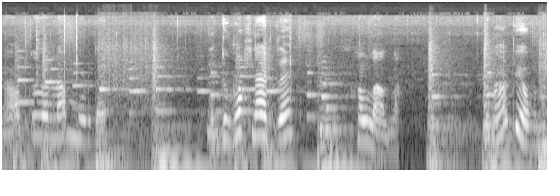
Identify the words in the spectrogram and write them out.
Ne yaptılar lan burada? E, drop nerede? Allah Allah. Ne yapıyor bunlar?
